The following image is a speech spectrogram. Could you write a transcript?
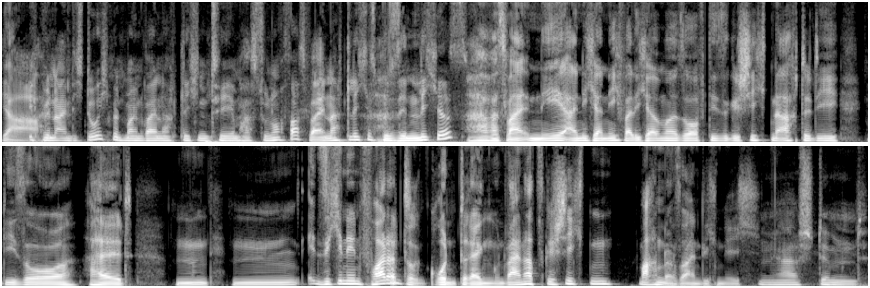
ja. Ich bin eigentlich durch mit meinen weihnachtlichen Themen. Hast du noch was? Weihnachtliches, Besinnliches? Ah, was war, nee, eigentlich ja nicht, weil ich ja immer so auf diese Geschichten achte, die, die so halt mh, mh, sich in den Vordergrund drängen. Und Weihnachtsgeschichten machen das eigentlich nicht. Ja, stimmt.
